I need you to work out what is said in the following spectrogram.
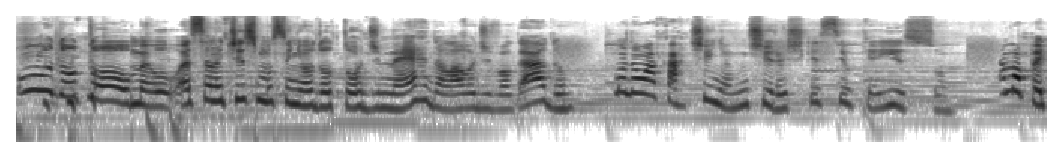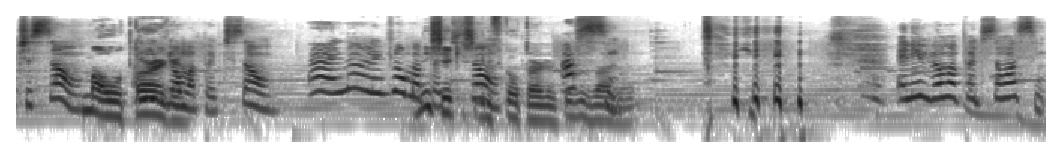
O doutor, o meu excelentíssimo senhor doutor de merda lá, o advogado, mandou uma cartinha. Mentira, esqueci o que é isso. É uma petição? Uma Ele outorga. enviou uma petição? Ah, não, ele enviou uma Nem sei o que petição. significa outorga. que eu Assim. Ele enviou uma petição assim.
